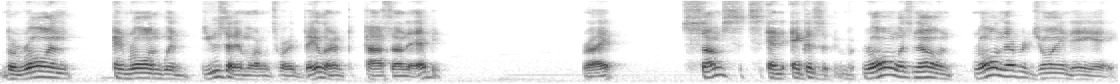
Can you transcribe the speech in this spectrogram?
But Rowland and Rowland would use that moral inventory with Baylor and pass it on to Ebby. Right? Some and because Rowland was known, Rowland never joined AA.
